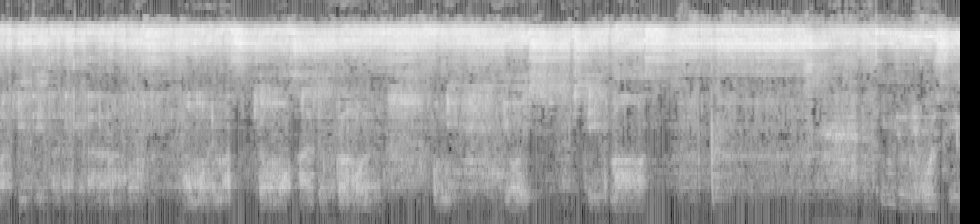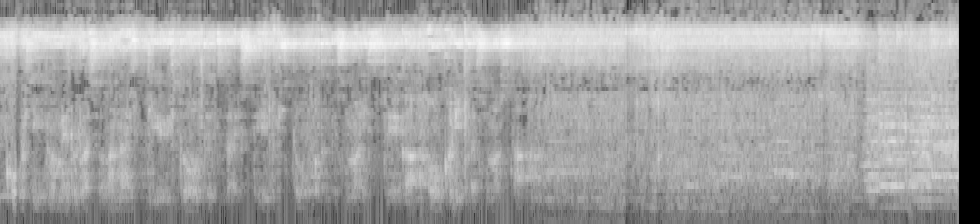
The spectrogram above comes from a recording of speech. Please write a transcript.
は聞いていただけたらなと思います。今日も30分後に用意していきます。近所に美味しコーヒー飲める場所がないっていう人をお手伝いしている人を、竹島一生がお送りいたしました。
